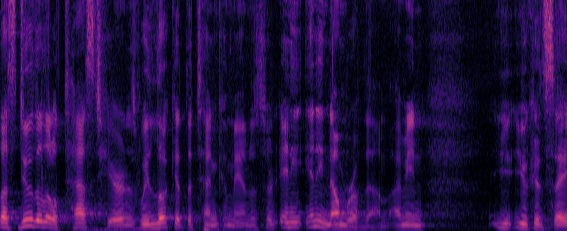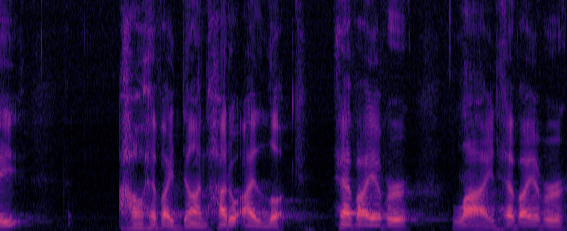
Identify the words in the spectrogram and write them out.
let's do the little test here. And as we look at the Ten Commandments, or any, any number of them, I mean, you, you could say, How have I done? How do I look? Have I ever lied? Have I ever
